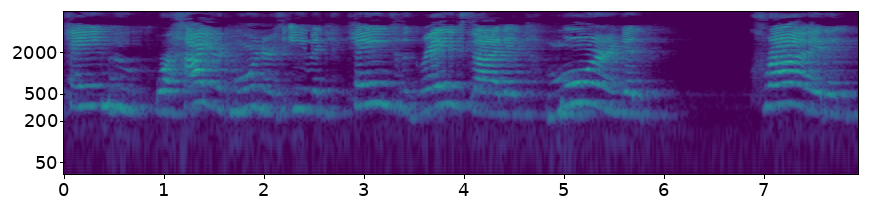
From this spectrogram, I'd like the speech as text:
came who were hired mourners even came to the graveside and mourned and cried and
